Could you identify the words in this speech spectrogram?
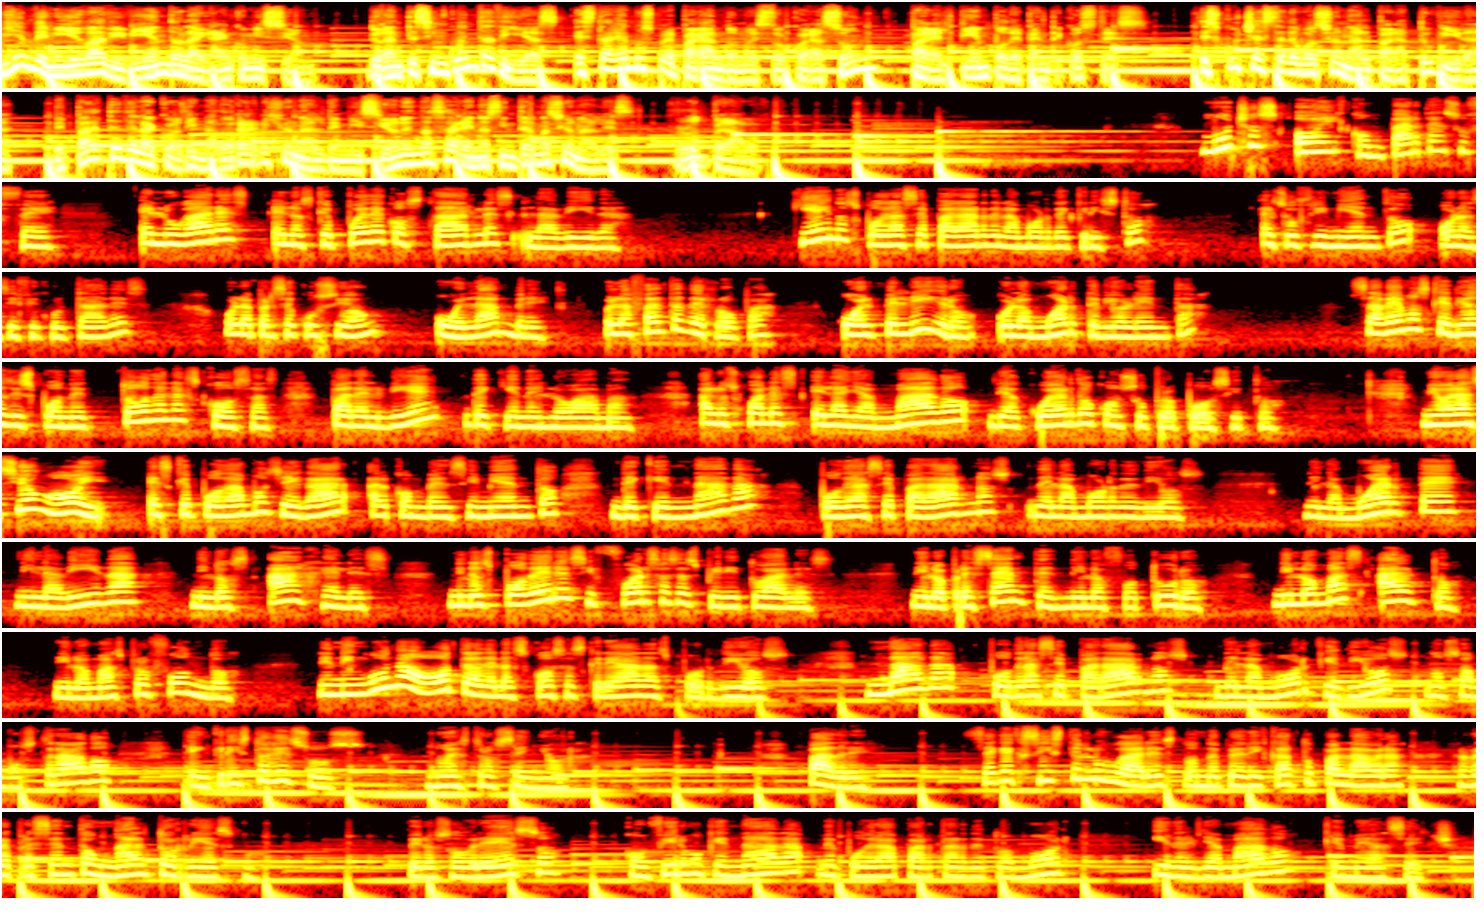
Bienvenido a Viviendo la Gran Comisión. Durante 50 días estaremos preparando nuestro corazón para el tiempo de Pentecostés. Escucha este devocional para tu vida de parte de la Coordinadora Regional de Misiones Nazarenas Internacionales, Ruth Bravo. Muchos hoy comparten su fe en lugares en los que puede costarles la vida. ¿Quién nos podrá separar del amor de Cristo? ¿El sufrimiento o las dificultades? ¿O la persecución? ¿O el hambre? ¿O la falta de ropa? ¿O el peligro? ¿O la muerte violenta? Sabemos que Dios dispone todas las cosas para el bien de quienes lo aman, a los cuales Él ha llamado de acuerdo con su propósito. Mi oración hoy es que podamos llegar al convencimiento de que nada podrá separarnos del amor de Dios. Ni la muerte, ni la vida, ni los ángeles, ni los poderes y fuerzas espirituales, ni lo presente, ni lo futuro, ni lo más alto, ni lo más profundo, ni ninguna otra de las cosas creadas por Dios. Nada podrá separarnos del amor que Dios nos ha mostrado en Cristo Jesús, nuestro Señor. Padre, Sé que existen lugares donde predicar tu palabra representa un alto riesgo, pero sobre eso confirmo que nada me podrá apartar de tu amor y del llamado que me has hecho.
